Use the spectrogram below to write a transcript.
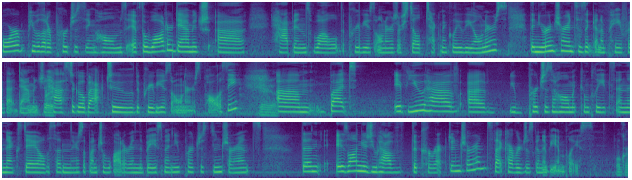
For people that are purchasing homes, if the water damage uh, happens while the previous owners are still technically the owners, then your insurance isn't going to pay for that damage. Right. It has to go back to the previous owner's policy. Yeah, yeah. Um, but if you have uh, you purchase a home, it completes, and the next day all of a sudden there's a bunch of water in the basement, and you purchased insurance, then as long as you have the correct insurance, that coverage is going to be in place. Okay.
